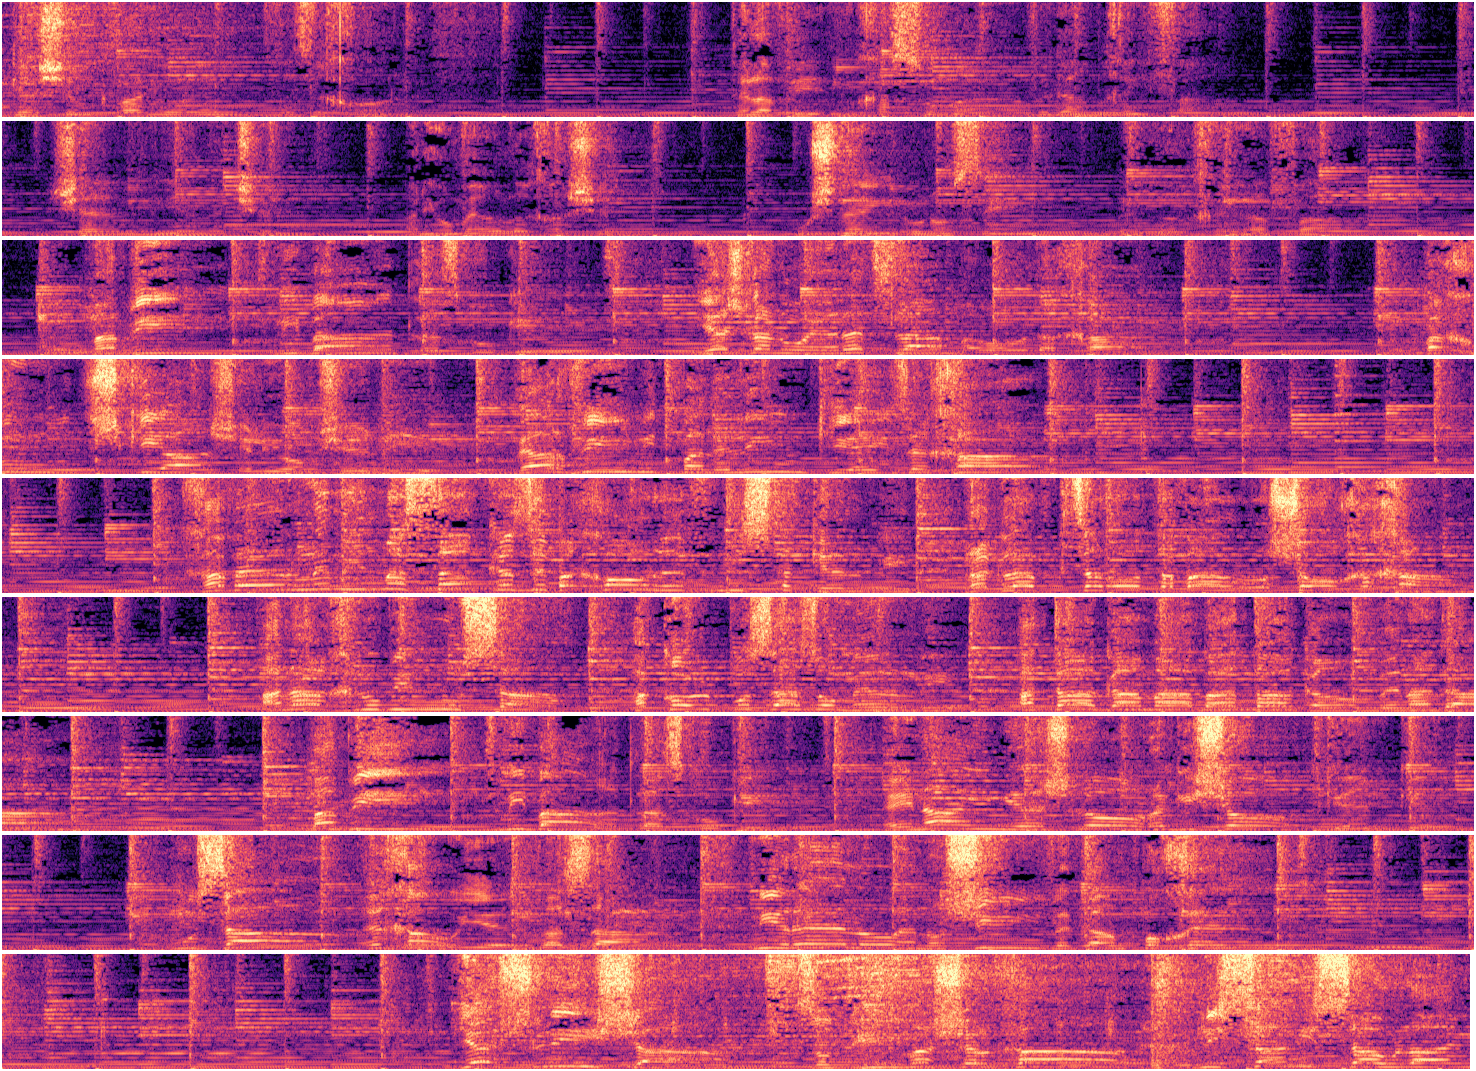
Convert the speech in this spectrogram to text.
גשם כבר יורד וזה חורף, תל אביב חסומה וגם חיפה. של ילד של, אני אומר לך ש... ושנינו נוסעים בדרכי עפר. מביט מבעד לזגוגית, יש לנו ארץ למה עוד אחת. בחוץ שקיעה של יום שני, וערבים מתפללים כי איזה חג. חבר למין מסע כזה בחורף מסתכל בי, רגליו קצרות אבל ראשו חכם. אנחנו במנוסה, הכל פה זז אומר לי, אתה גם אבא, אתה גם בן אדם. מביט מבעד לזגוגית, עיניים יש לו רגישות, כן כן. מוזר איך האויב הזר, נראה לו אנושי וגם פוחד. יש לי אישה, זאת אימא שלך, ניסע ניסע אולי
